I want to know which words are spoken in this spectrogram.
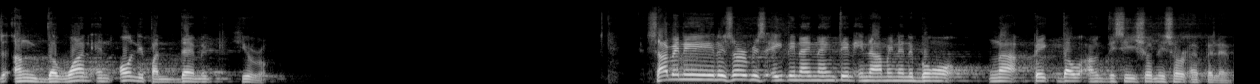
the, ang the one and only pandemic hero. Sabi ni Reservist 8919, inamin na ni Bungo nga fake daw ang decision ni Sir FLM.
